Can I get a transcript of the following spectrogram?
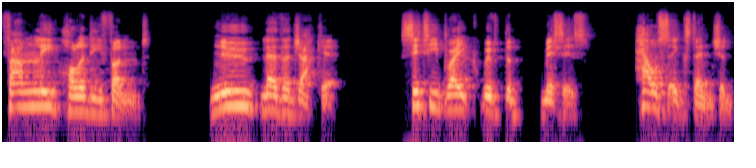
family holiday fund, new leather jacket, city break with the missus, house extension.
